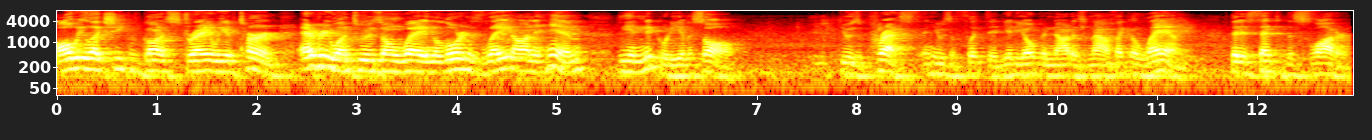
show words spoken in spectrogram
All we like sheep have gone astray, we have turned everyone to his own way, and the Lord has laid on him the iniquity of us all. He was oppressed and he was afflicted, yet he opened not his mouth, like a lamb that is sent to the slaughter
